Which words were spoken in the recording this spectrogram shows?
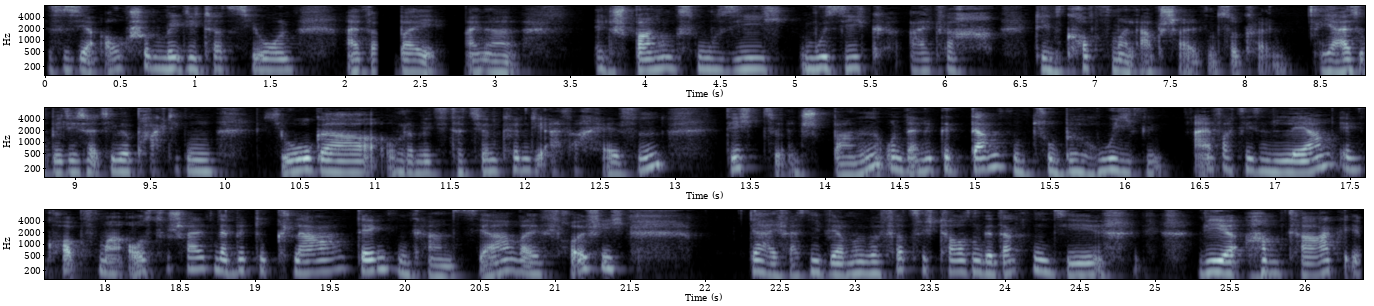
Es ist ja auch schon Meditation, einfach bei einer Entspannungsmusik, Musik einfach den Kopf mal abschalten zu können. Ja, also meditative Praktiken, Yoga oder Meditation können dir einfach helfen, dich zu entspannen und deine Gedanken zu beruhigen. Einfach diesen Lärm im Kopf mal auszuschalten, damit du klar denken kannst. Ja, weil häufig, ja, ich weiß nicht, wir haben über 40.000 Gedanken, die wir am Tag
